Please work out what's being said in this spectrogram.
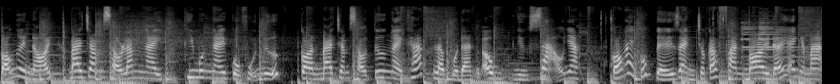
Có người nói 365 ngày thì một ngày của phụ nữ, còn 364 ngày khác là của đàn ông nhưng xạo nha. Có ngày quốc tế dành cho các fanboy đấy anh em ạ.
